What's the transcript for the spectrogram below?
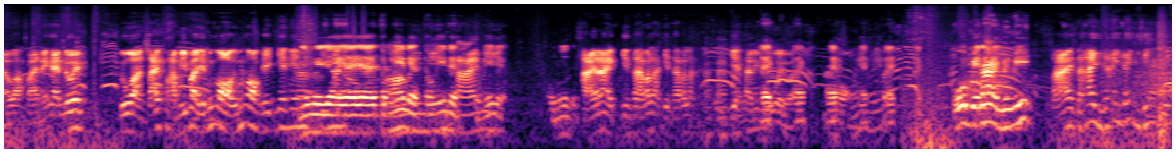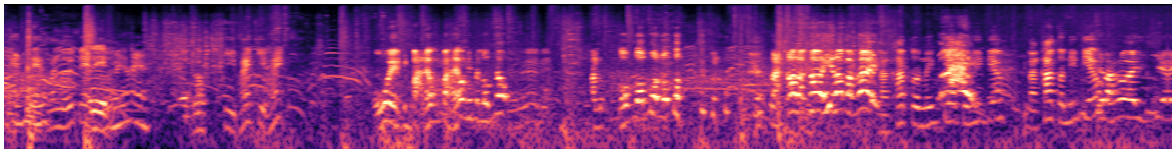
แล้วว่ะไปในแคนด้วยดูอะซ้ายขวามีป่ะอย่าเพิ่งออกอย่าเพิ่งออกเย็นเย็นยังไงยังไงยังไงตรงนี้เนี่ยตรงนี้เนี่ยตรงนี้เนี่ยตรงนี้ซ้ายได้กินซ้ายปะล่ะกินซ้ายปะล่ะกินซ้ายดีไปกว่าไปไปไปไปโอ้ไม่ได้อยู่นี้ซ้ายได้ได้ได้ได้ได้เด็กมันเลยเด็กดิไม่ได้จีบให้จีบให้โอ้ยกูป่าดแล้วกูป่าดแล้วนี่มันล้มแล้วเออเนี่ย อะล้มล้มหมดล้มหมดหลังเข้าหลังเข้าไอ้เหี้ยเราบังเลยหลังเข้าตัวนิดเดียวตัวนิดเดียว หลังเข้าตัวนิดเดียว หลังเลยไอ้เหี้ย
